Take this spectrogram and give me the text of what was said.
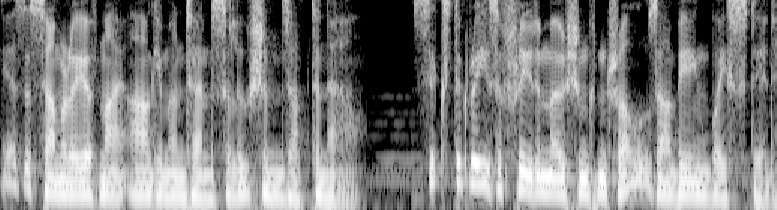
Here's a summary of my argument and solutions up to now. Six degrees of freedom motion controls are being wasted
